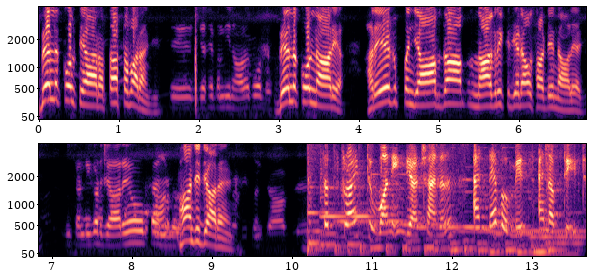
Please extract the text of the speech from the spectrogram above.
ਬਿਲਕੁਲ ਤਿਆਰ ਆ ਤਤਵਾਰਾਂ ਜੀ। ਜਥੇਬੰਦੀ ਨਾਲ ਆ ਤੁਹਾਡੇ? ਬਿਲਕੁਲ ਨਾਲ ਆ। ਹਰੇਕ ਪੰਜਾਬ ਦਾ ਨਾਗਰਿਕ ਜਿਹੜਾ ਉਹ ਸਾਡੇ ਨਾਲ ਆ ਜੀ। ਚੰਡੀਗੜ੍ਹ ਜਾ ਰਹੇ ਹੋ ਹਾਂਜੀ ਜਾ ਰਹੇ ਹਾਂ Subscribe to One India channel and never miss an update.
